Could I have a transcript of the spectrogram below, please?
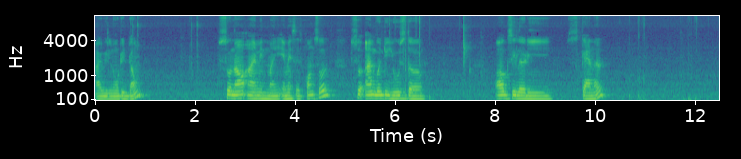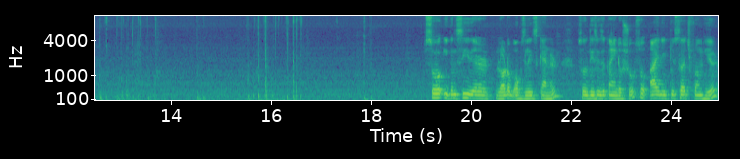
I will note it down. So now I am in my MSS console. So I'm going to use the auxiliary scanner so you can see there are a lot of auxiliary scanner. So this is a kind of show. So I need to search from here.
